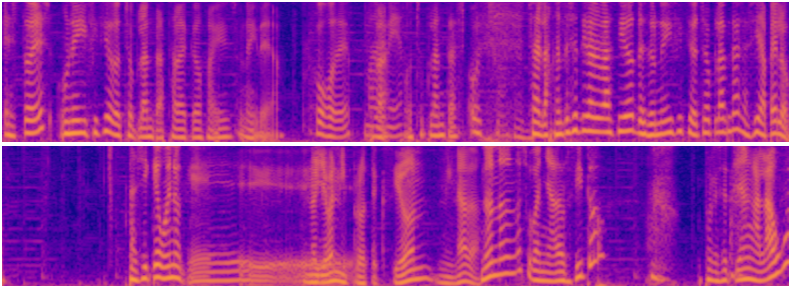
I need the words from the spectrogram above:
Esto es un edificio de 8 plantas, para que os hagáis una idea. Joder, madre mía. Ocho plantas. Ocho. O sea, la gente se tira al vacío desde un edificio de 8 plantas así a pelo. Así que bueno, que... No llevan ni protección ni nada. No, no, no, su bañadorcito. Porque se tiran al agua.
